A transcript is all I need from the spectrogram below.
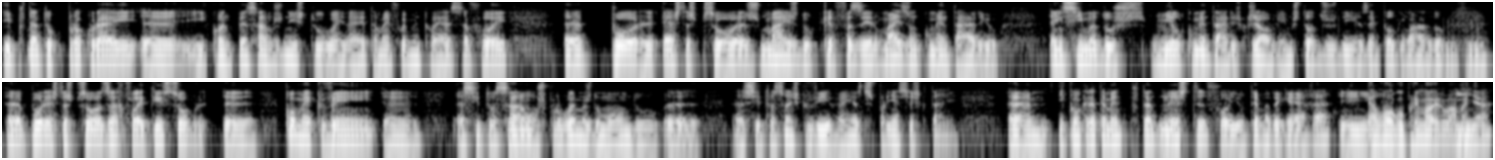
e, portanto, o que procurei, uh, e quando pensámos nisto, a ideia também foi muito essa, foi pôr estas pessoas, mais do que a fazer mais um comentário em cima dos mil comentários que já ouvimos todos os dias em todo lado, uhum. uh, pôr estas pessoas a refletir sobre uh, como é que vêem uh, a situação, os problemas do mundo, as situações que vivem, as experiências que têm. Um, e concretamente, portanto, neste foi o tema da guerra. E, é logo o primeiro, amanhã?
